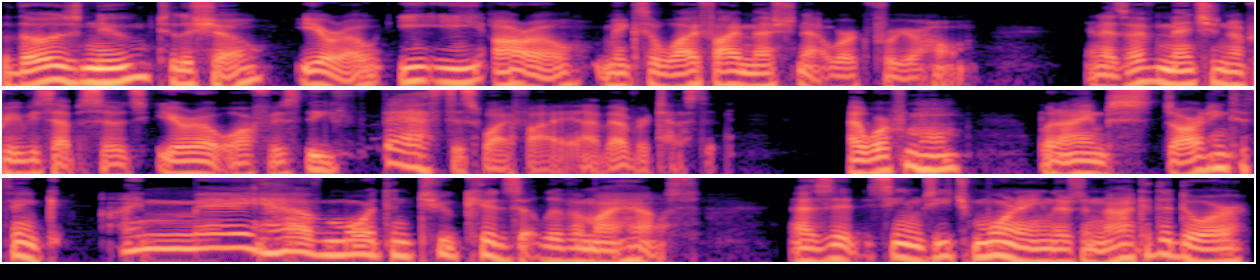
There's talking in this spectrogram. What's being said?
For those new to the show, Eero, E E R O, makes a Wi Fi mesh network for your home. And as I've mentioned in previous episodes, Eero offers the fastest Wi Fi I've ever tested. I work from home, but I am starting to think I may have more than two kids that live in my house, as it seems each morning there's a knock at the door,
